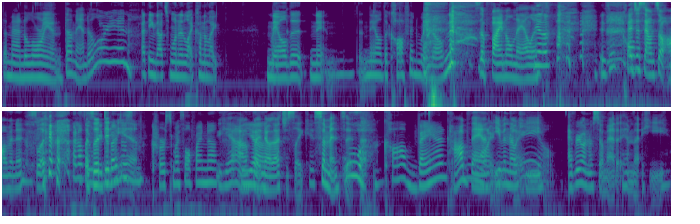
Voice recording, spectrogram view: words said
The Mandalorian. The Mandalorian. I think that's when it like kind of like nailed it, na- nailed the coffin. Wait, no. It's the final nail. in yeah, the, is it It just sounds so ominous. Like, and I was like, wait, did I just in. curse myself right now? Yeah, Yeah. but no, that's just like cements it. Ooh, that Cobb Vanth. Cobb oh Vanth, My even though he- everyone was so mad at him that he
